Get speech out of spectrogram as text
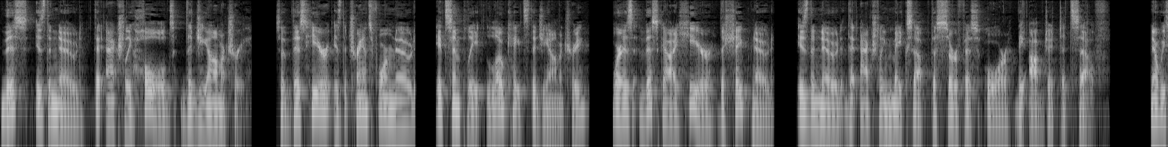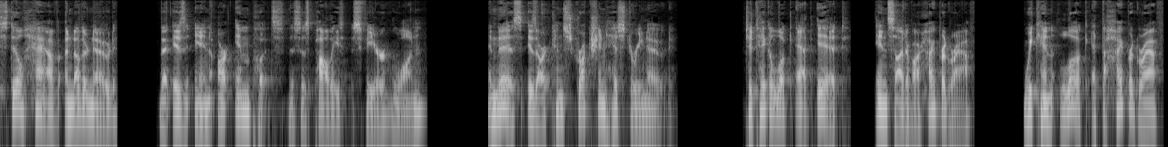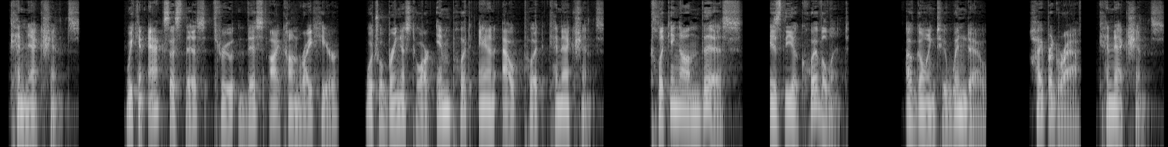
This is the node that actually holds the geometry. So this here is the transform node. It simply locates the geometry, whereas this guy here, the shape node, is the node that actually makes up the surface or the object itself. Now we still have another node that is in our inputs. This is polysphere 1. And this is our construction history node. To take a look at it inside of our hypergraph, we can look at the hypergraph connections. We can access this through this icon right here, which will bring us to our input and output connections. Clicking on this is the equivalent of going to Window, Hypergraph Connections.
